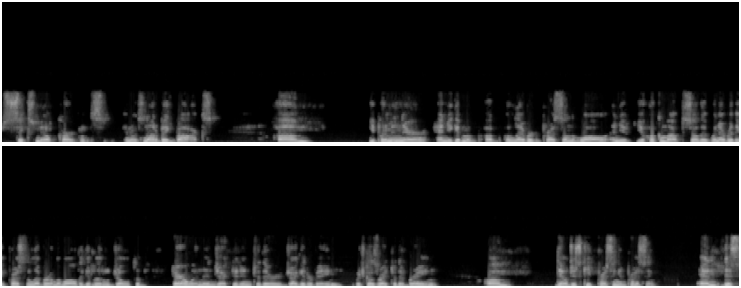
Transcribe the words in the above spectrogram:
six milk cartons, you know, it's not a big box. Um, you put them in there and you give them a, a, a, lever to press on the wall and you, you hook them up so that whenever they press the lever on the wall, they get a little jolt of heroin injected into their jugular vein, which goes right to their brain. Um, they'll just keep pressing and pressing. And this,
